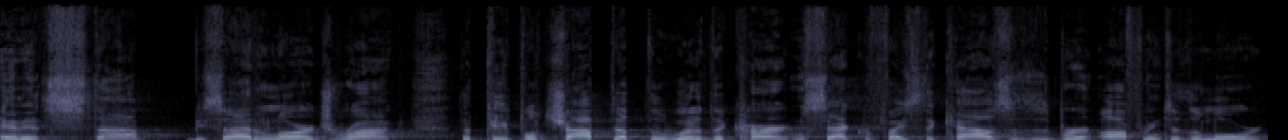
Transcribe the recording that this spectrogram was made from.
and it stopped beside a large rock. The people chopped up the wood of the cart and sacrificed the cows as a burnt offering to the Lord.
